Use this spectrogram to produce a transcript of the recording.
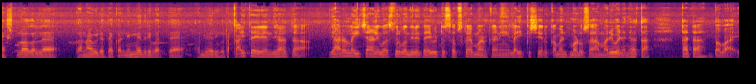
ನೆಕ್ಸ್ಟ್ ಬ್ಲಾಗಲ್ಲೇ ಘನ ವಿಡಿಯೋ ತಗೊಂಡು ನಿಮ್ಮ ಎದುರಿ ಬತ್ತೆ ಅಲ್ಲಿವರೆಗೂ ಕಾಯ್ತಾ ಇರಿ ಅಂತ ಹೇಳ್ತಾ, ಯಾರೆಲ್ಲ ಈ ಚಾನಲ್ಗೆ ಹೊಸಬರು ಬಂದಿರಿ, ದಯವಿಟ್ಟು ಸಬ್ಸ್ಕ್ರೈಬ್ ಮಾಡ್ಕೊಳ್ಳಿ ಲೈಕ್ ಶೇರ್ ಕಮೆಂಟ್ ಮಾಡು ಸಹ ಮರಿಬೇಡಿ ಅಂತ ಹೇಳ್ತಾ, ಟಾಟಾ ಬಾಯ್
